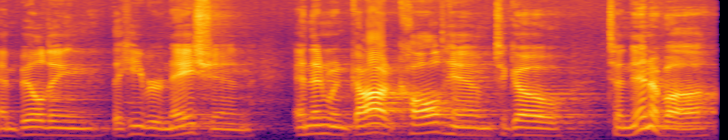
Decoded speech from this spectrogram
and building the Hebrew nation. And then when God called him to go to Nineveh,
